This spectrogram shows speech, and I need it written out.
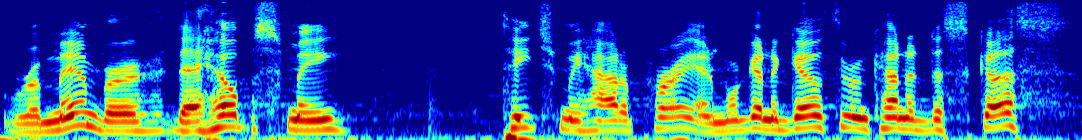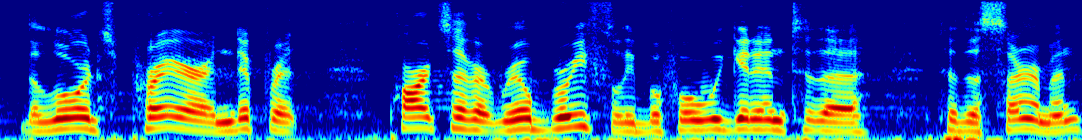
remember that helps me teach me how to pray. And we're going to go through and kind of discuss the Lord's prayer and different parts of it real briefly before we get into the to the sermon.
